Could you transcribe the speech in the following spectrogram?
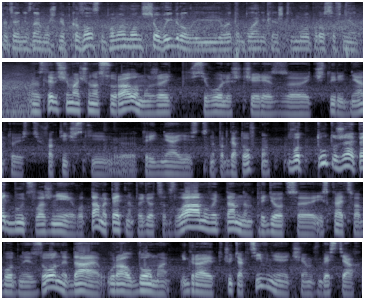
Хотя, не знаю, может, мне показалось, но, по-моему, он все выиграл, и в этом плане, конечно, к нему вопросов нет. Э, следующий матч у нас с Уралом уже всего лишь через 4 э, дня, то есть фактически 3 э, дня есть на подготовку. Вот тут уже опять будет сложнее. Вот там опять нам придется взламывать, там нам придется искать свободные зоны. Да, Урал дома играет чуть активнее, чем в гостях,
